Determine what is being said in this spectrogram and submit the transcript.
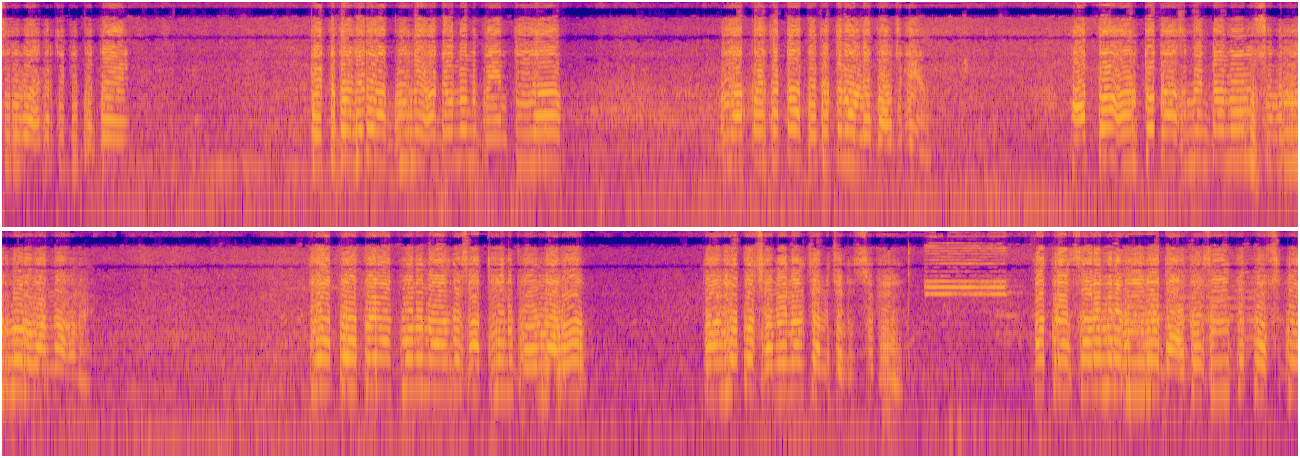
ਸ੍ਰੀ ਵਾਹਿਗੁਰੂ ਜੀ ਕੀ ਫਤਿਹ ਇੱਕ ਤਾਂ ਜਿਹੜੇ ਆਗੂ ਨੇ ਸਾਡੇ, ਉਹਨਾਂ ਨੂੰ ਬੇਨਤੀ ਆ ਵੀ ਆਪਾਂ ਇੱਥੇ ਢਾਬੇ ਤੇ ਧਨੌਲੇ ਪਹੁੰਚ ਗਏ ਆ ਆਪਾਂ ਹੁਣ ਤੋਂ 10 ਮਿੰਟਾਂ ਨੂੰ ਸੰਗਰੂਰ ਨੂੰ ਰਵਾਨਾ ਹੋਣਾ ਤੇ ਆਪੋ ਆਪਣੇ ਆਗੂ ਨੂੰ ਨਾਲ ਦੇ ਸਾਥੀਆਂ ਨੂੰ ਫੋਨ ਲਾ ਲਓ, ਤਾਂ ਜੋ ਆਪਾਂ ਸਮੇਂ ਨਾਲ ਚੱਲ ਚੱਲ ਸਕੀਏ। ਆ ਪ੍ਰੈਸ ਵਾਲੇ ਮੇਰੇ ਵੀਰ ਦੱਸਦੇ ਸੀ ਤੇ ਪੁੱਛਦੇ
